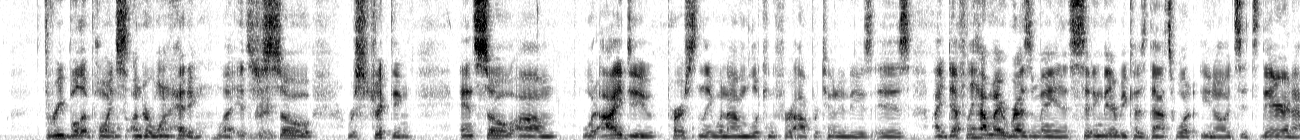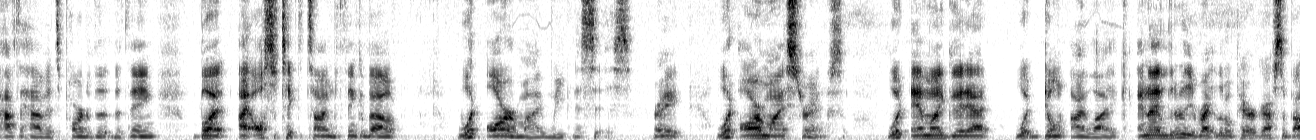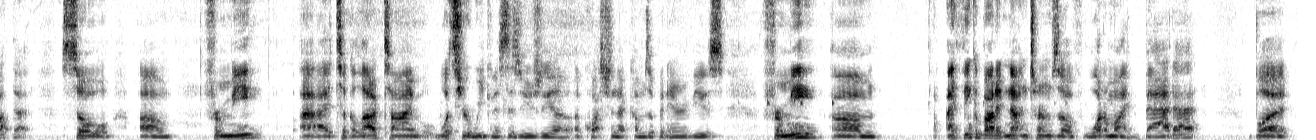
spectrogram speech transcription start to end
three bullet points under one heading? Like it's just right. so restricting. And so um, what i do personally when i'm looking for opportunities is i definitely have my resume and it's sitting there because that's what you know it's it's there and i have to have it, it's part of the, the thing. But i also take the time to think about what are my weaknesses right? What are my strengths? What am i good at what don't I like? And I literally write little paragraphs about that. So um, for me, I, I, took a lot of time. What's your weakness is usually a, a, question that comes up in interviews. for me, um, I think about it not in terms of what am I bad at, but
